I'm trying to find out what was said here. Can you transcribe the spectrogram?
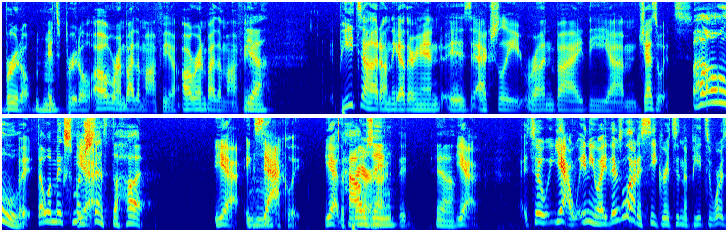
brutal. It's brutal. All run by the mafia. All run by the mafia. Yeah. Pizza Hut, on the other hand, is actually run by the um, Jesuits. Oh, But- that would make so much yeah. sense. The hut. Yeah, exactly. Yeah, the. Mm-hmm. Housing. The- Yeah. yeah. So yeah. Anyway, there's a lot of secrets in the pizza world.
